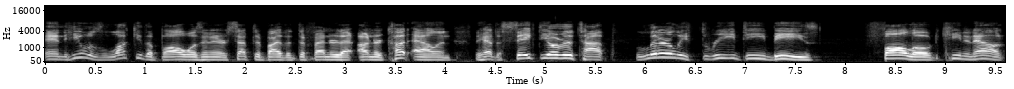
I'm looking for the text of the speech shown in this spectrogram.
And he was lucky the ball wasn't intercepted by the defender that undercut Allen. They had the safety over the top. Literally three DBs followed Keenan Allen.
